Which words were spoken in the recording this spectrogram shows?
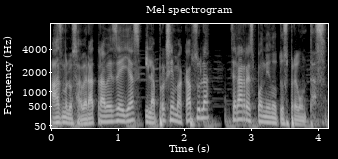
házmelo saber a través de ellas y la próxima cápsula será respondiendo tus preguntas.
